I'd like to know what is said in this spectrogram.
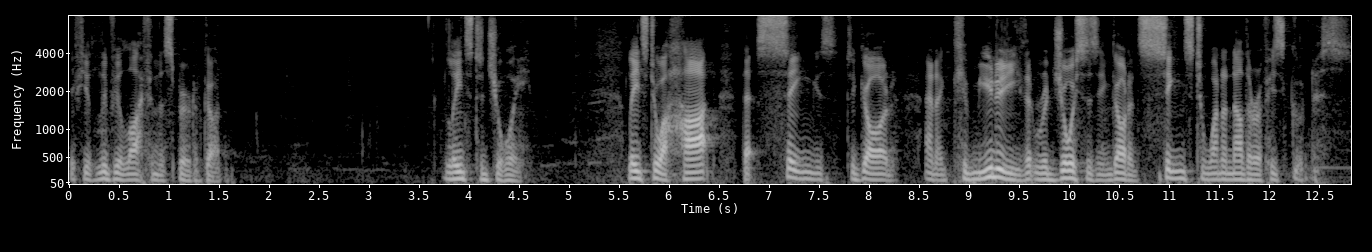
if you live your life in the Spirit of God. Leads to joy, leads to a heart that sings to God and a community that rejoices in God and sings to one another of His goodness.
